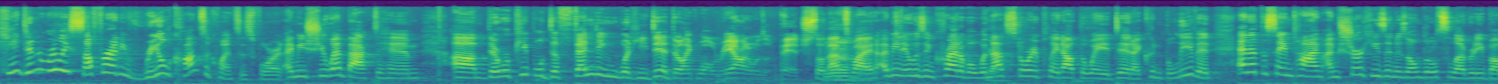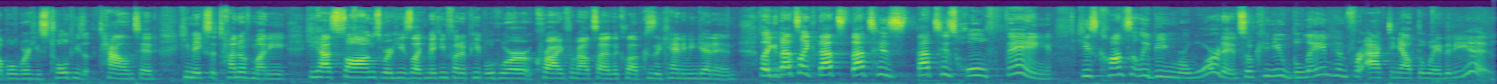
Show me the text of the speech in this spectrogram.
he didn't really suffer any real consequences for it. I mean, she went back to him. Um, there were people defending what he did. They're like, well, Rihanna was a bitch, so that's why. It, I mean, it was incredible. When yeah. that story played out the way it did, I couldn't believe it. And at the same time, I'm sure he's in his own little celebrity bubble where he's told he's talented. He makes a ton of money. He has songs where he's like making fun of people who are crying from outside of the club because they can't even get in. Like that's like that's that's his that's his whole thing. He's constantly being rewarded. So can you blame him for acting out the way that he is?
